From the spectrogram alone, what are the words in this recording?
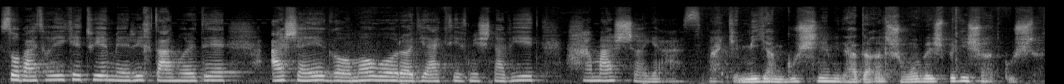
صحبت هایی که توی مریخ در مورد اشعه گاما و رادیواکتیو میشنوید همش شایع است. من که میگم گوش نمیده حداقل شما بهش بگین شاید گوش داد.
